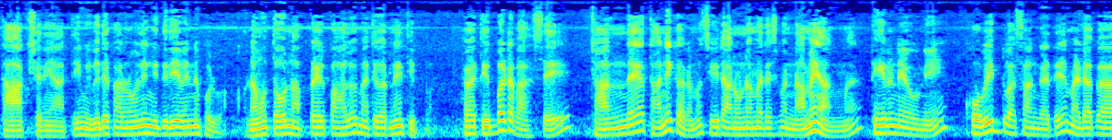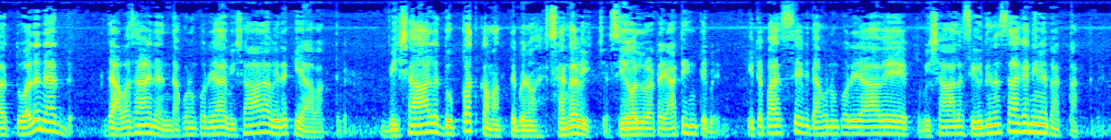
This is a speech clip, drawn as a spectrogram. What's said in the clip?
තාක්ෂණය අතින් විවිධ කරුණු වලින් ඉදිරිය වෙන්න පුළුවන්. නමුත් ඔවුන් අප්‍රේල් 15 මැතිවරණේ තිබ්බා. හැබැයි තිබ්බට පස්සේ ඡන්දය තනිකරම 99.9%ක්ම තීරණය වුණේ කොවිඩ් වසංගතය මැඩ පැවැත්වුවද නැද්ද? අවසානයේ දැන් දකුණු කොරියාව විශාල විරකියාවක් තිබෙනවා. විශාල දුප්පත්කමක් තිබෙනවා සැඟවිච්ච සියොල් වලට යටින් තිබෙන. ඊට පස්සේ දකුණු කොරියාවේ විශාල සිවිදිනසා ගැනීමේ පැත්තක් තිබෙනවා.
